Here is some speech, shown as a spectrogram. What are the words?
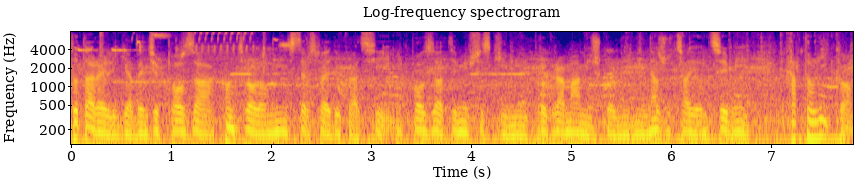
to ta religia będzie poza kontrolą Ministerstwa Edukacji i poza tymi wszystkimi programami szkolnymi narzucającymi katolikom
